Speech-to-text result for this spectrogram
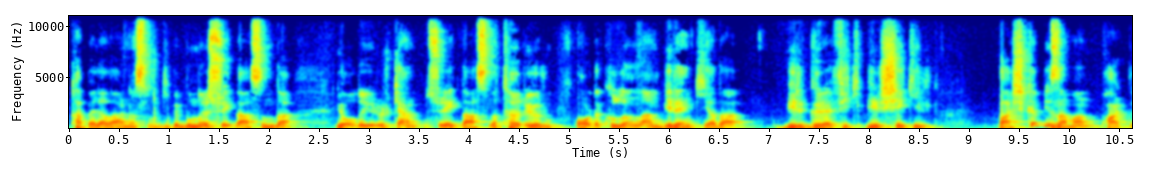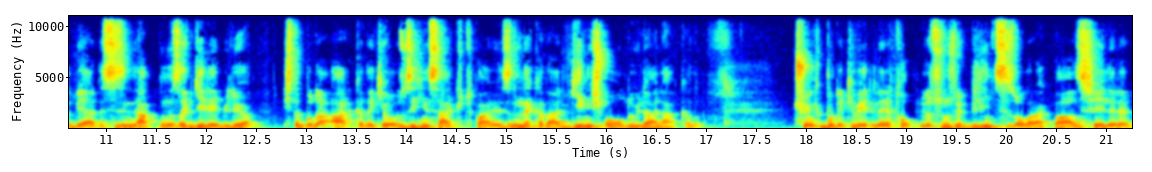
tabelalar nasıl gibi bunları sürekli aslında yolda yürürken sürekli aslında tarıyorum. Orada kullanılan bir renk ya da bir grafik, bir şekil başka bir zaman farklı bir yerde sizin aklınıza gelebiliyor. İşte bu da arkadaki o zihinsel kütüphanenizin ne kadar geniş olduğuyla alakalı. Çünkü buradaki verileri topluyorsunuz ve bilinçsiz olarak bazı şeyleri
